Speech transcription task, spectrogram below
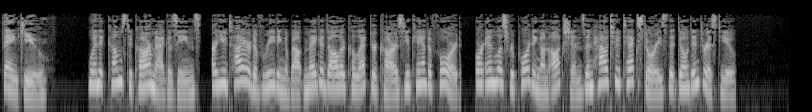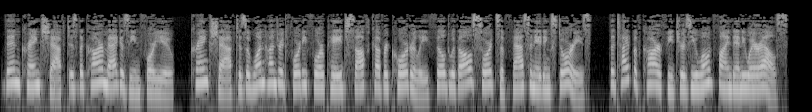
Thank you. When it comes to car magazines, are you tired of reading about mega dollar collector cars you can't afford, or endless reporting on auctions and how-to tech stories that don't interest you? Then Crankshaft is the car magazine for you. Crankshaft is a 144-page softcover quarterly filled with all sorts of fascinating stories, the type of car features you won't find anywhere else.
